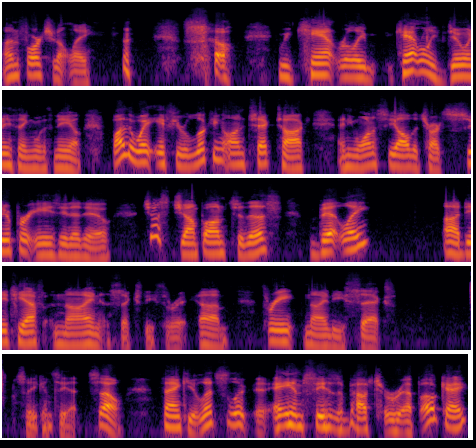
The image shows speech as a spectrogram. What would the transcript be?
unfortunately. so we can't really can't really do anything with NIO. By the way, if you're looking on TikTok and you want to see all the charts, super easy to do. Just jump onto this Bitly uh, DTF 963, um, 396. So you can see it. So thank you. Let's look. AMC is about to rip. Okay.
